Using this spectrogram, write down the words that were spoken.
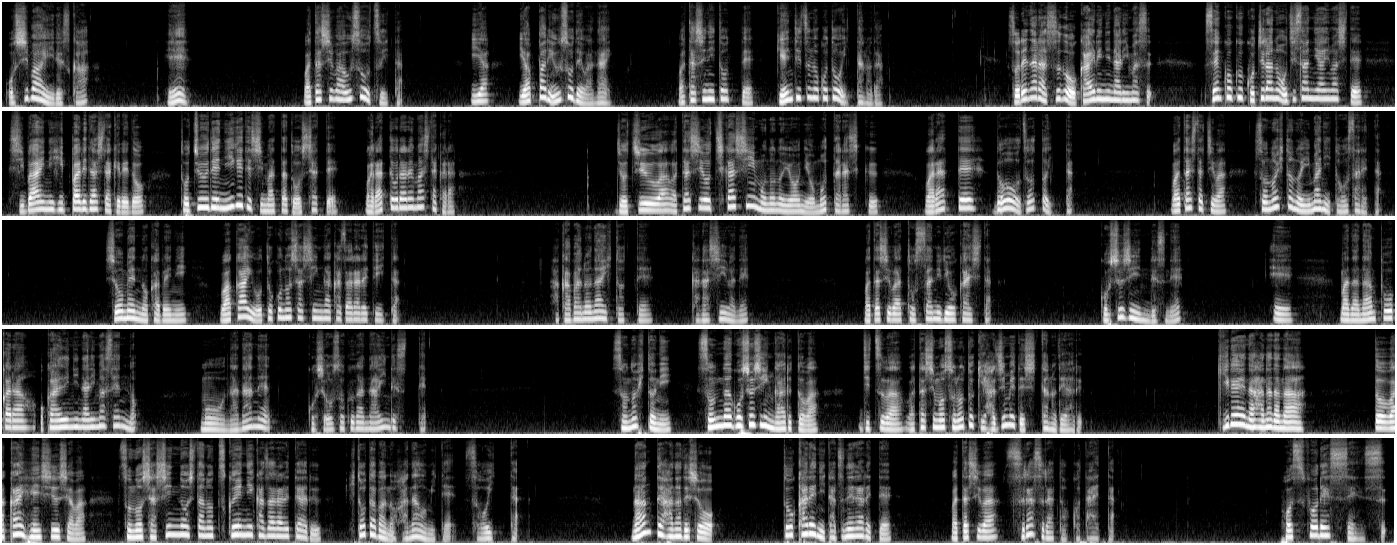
お芝居ですか？ええ。私は嘘をついた。いや、やっぱり嘘ではない。私にとって現実のことを言ったのだ。それならすぐお帰りになります。先刻こちらのおじさんに会いまして、芝居に引っ張り出したけれど、途中で逃げてしまったとおっしゃって、笑っておられましたから。女中は私を近しいもののように思ったらしく、笑ってどうぞと言った。私たちはその人の居間に通された。正面の壁に若い男の写真が飾られていた。墓場のない人って悲しいわね。私はとっさに了解した。ご主人ですね。ええ、まだ南方からお帰りになりませんの。もう7年ご消息がないんですって。その人にそんなご主人があるとは、実は私もその時初めて知ったのである。きれいな花だな。と若い編集者は、その写真の下の机に飾られてある一束の花を見てそう言った。なんて花でしょう？と彼に尋ねられて、私はすらすらと答えた。フォスフォレッセンス。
